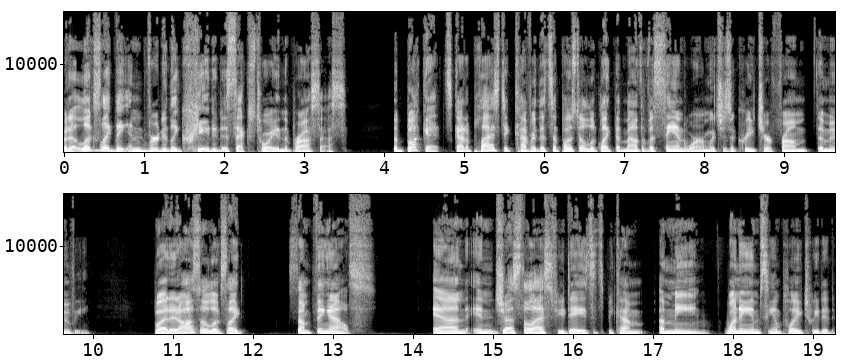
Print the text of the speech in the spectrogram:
But it looks like they inadvertently created a sex toy in the process. The bucket's got a plastic cover that's supposed to look like the mouth of a sandworm, which is a creature from the movie. But it also looks like something else. And in just the last few days, it's become a meme. One AMC employee tweeted,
